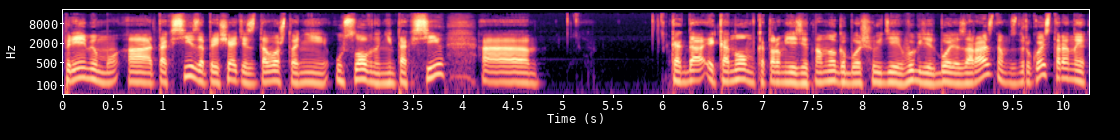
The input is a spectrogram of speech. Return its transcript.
премиум а такси запрещать из-за того, что они условно не такси, а, когда эконом, в котором ездит намного больше людей, выглядит более заразным. С другой стороны,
